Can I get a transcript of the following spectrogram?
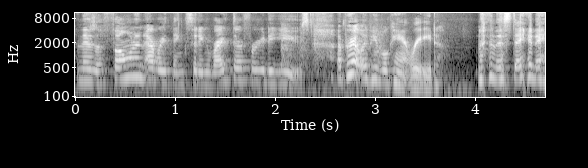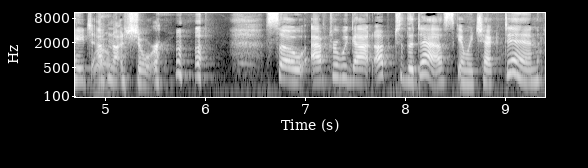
And there's a phone and everything sitting right there for you to use. Apparently, people can't read in this day and age. I'm not sure. so after we got up to the desk and we checked in,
